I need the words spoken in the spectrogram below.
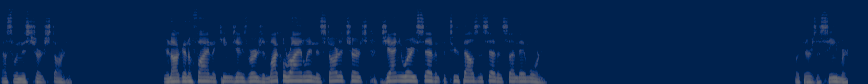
That's when this church started. You're not going to find the King James Version. Michael Ryan Linden started church January 7th of 2007, Sunday morning. But there's a seamer.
